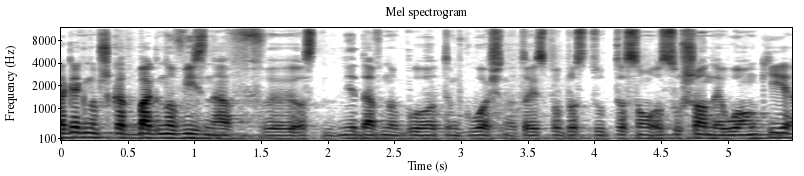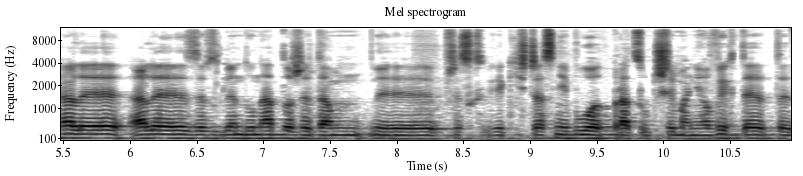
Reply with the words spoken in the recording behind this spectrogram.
Tak jak na przykład bagnowizna, w, niedawno było o tym głośno, to jest po prostu, to są osuszone łąki, ale, ale ze względu na to, że tam y, przez jakiś czas nie było prac utrzymaniowych, te, te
